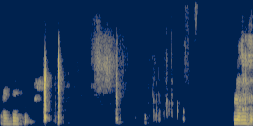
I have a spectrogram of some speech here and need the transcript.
கடுகு. உளுந்து.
